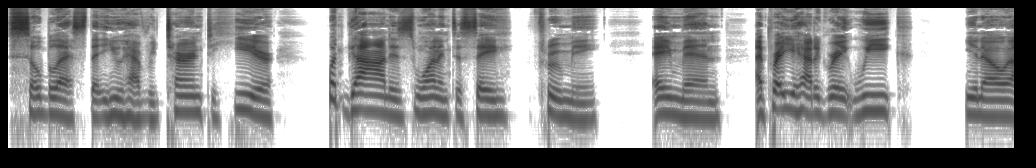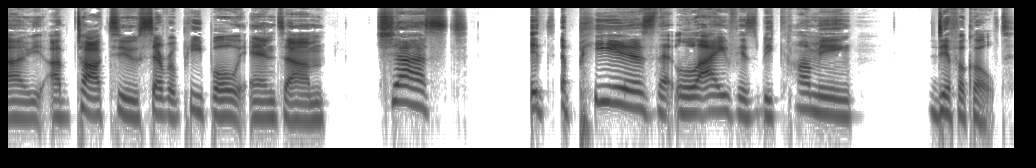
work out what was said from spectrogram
So blessed that you have returned to hear what God is wanting to say through me. Amen. I pray you had a great week. You know, I, I've talked to several people, and um, just it appears that life is becoming difficult,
